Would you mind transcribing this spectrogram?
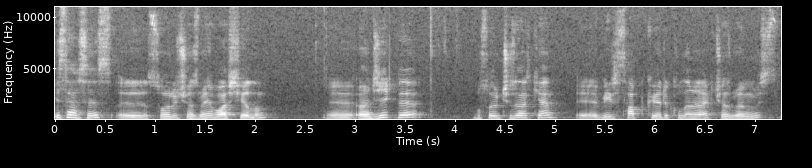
isterseniz e, soruyu çözmeye başlayalım. Ee, öncelikle bu soruyu çözerken e, bir subquery kullanarak çözmemiz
